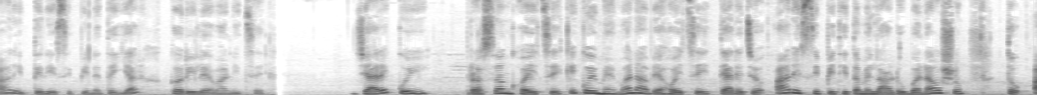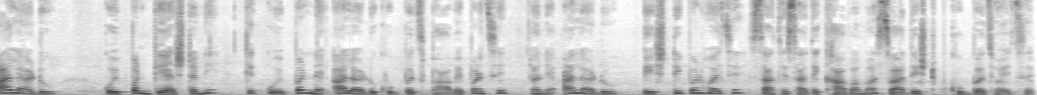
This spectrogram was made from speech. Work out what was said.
આ રીતે રેસીપીને તૈયાર કરી લેવાની છે. જ્યારે કોઈ પ્રસંગ હોય છે કે કોઈ મહેમાન આવ્યા હોય છે, ત્યારે જો આ રેસીપીથી તમે લાડુ બનાવશો, તો આ લાડુ કોઈ પણ ગેસ્ટને કે કોઈ પણને આ લાડુ ખૂબ જ ભાવે પણ છે અને આ લાડુ ટેસ્ટી પણ હોય છે, સાથે સાથે ખાવામાં સ્વાદિષ્ટ ખૂબ જ હોય છે.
